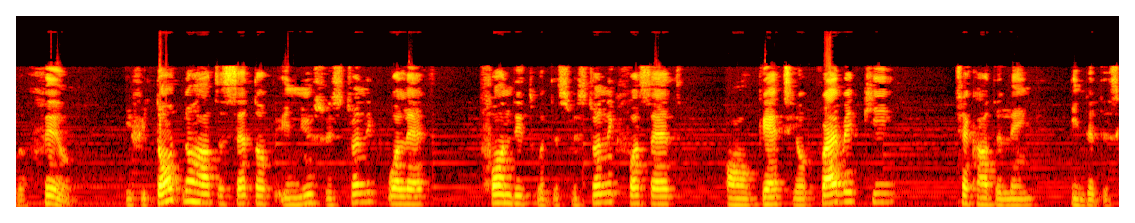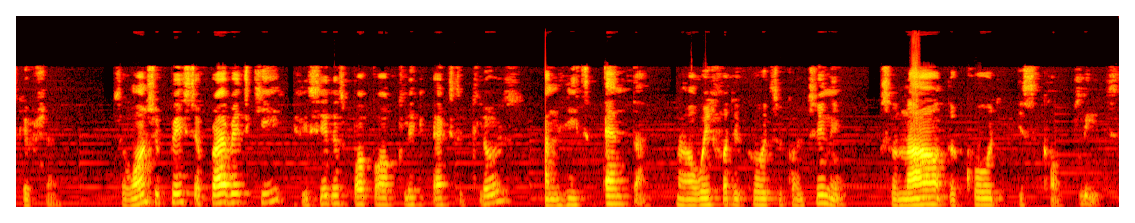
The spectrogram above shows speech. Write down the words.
will fail. If you don't know how to set up a new Swisstronik wallet, fund it with the Swisstronik faucet or get your private key, check out the link in the description. So once you paste your private key, if you see this pop up, click X to close and hit enter. Now wait for the code to continue. So now the code is complete.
